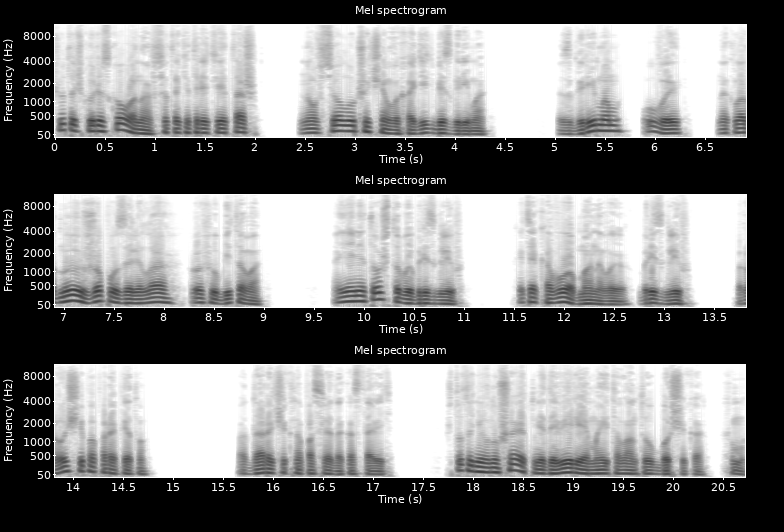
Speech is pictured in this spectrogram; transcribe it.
Чуточку рискованно, все-таки третий этаж, но все лучше, чем выходить без грима. С гримом, увы, накладную жопу залила кровь убитого. А я не то чтобы брезглив, хотя кого обманываю, брезглив. Проще по парапету. Подарочек напоследок оставить. Что-то не внушает мне доверия мои таланты уборщика. Хм.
